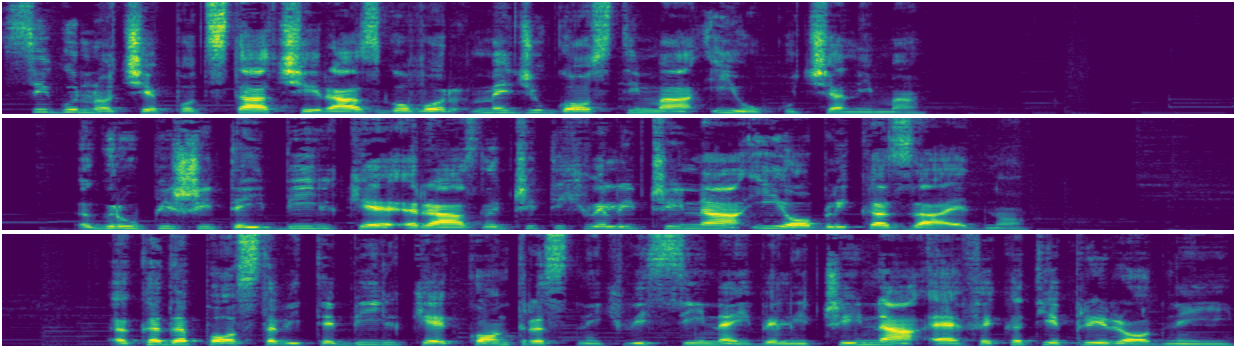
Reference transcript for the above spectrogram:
sigurno će podstaći razgovor među gostima i ukućanima. Grupišite i biljke različitih veličina i oblika zajedno. Kada postavite biljke kontrastnih visina i veličina, efekat je prirodniji.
